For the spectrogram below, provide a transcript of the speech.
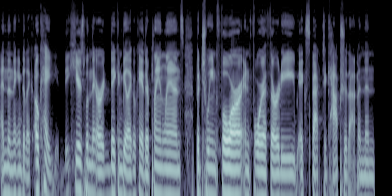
And then they can be like, okay, here's when they're. They can be like, okay, their plane lands between four and four thirty. Expect to capture them. And then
